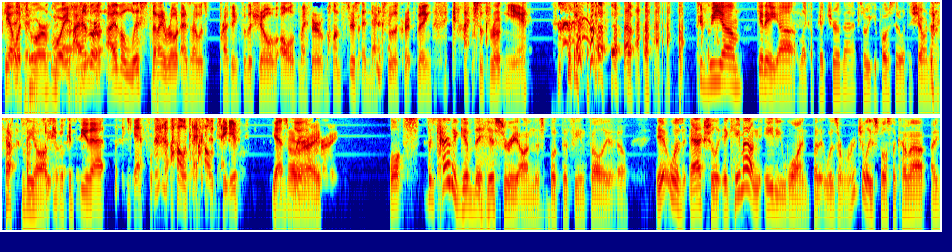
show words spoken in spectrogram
Skeletor voice. I have a I have a list that I wrote as I was prepping for the show of all of my favorite monsters, and next to the crypt thing, I just wrote yeah. Could we um get a uh like a picture of that so we could post it with the show notes? That'd be So awesome people could see that. Yes, I'll text it to you. Yes, All please. right. Well to kind of give the history on this book the fiend folio it was actually it came out in 81 but it was originally supposed to come out i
